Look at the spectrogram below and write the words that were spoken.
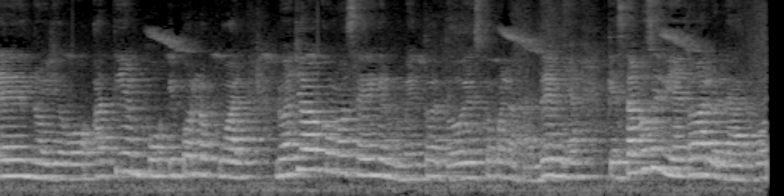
eh, no llegó a tiempo y por lo cual no he hallado cómo hacer en el momento de todo esto con la pandemia que estamos viviendo a lo largo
